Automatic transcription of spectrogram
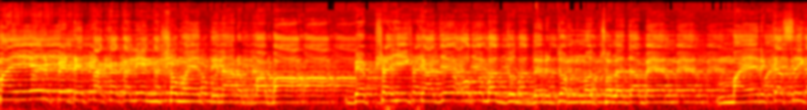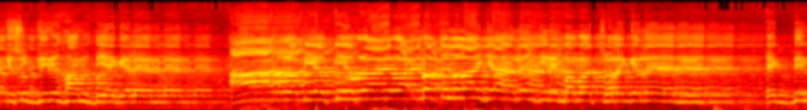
মায়ের পেটে থাকাকালীন সময়ে তিনার বাবা ব্যবসায়ী কাজে অথবা যুদ্ধের জন্য চলে যাবেন। মায়ের কাছে কিছু দিরহাম দিয়ে গেলেন। আর রায় বাবা চলে গেলেন। একদিন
